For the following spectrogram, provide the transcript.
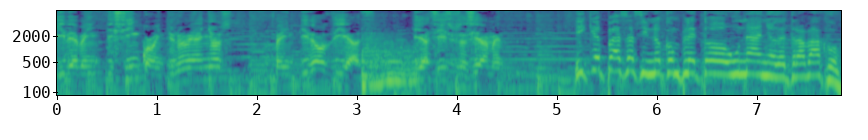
Y de 25 a 29 años 22 días. Y así sucesivamente. ¿Y qué pasa si no completo un año de trabajo?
